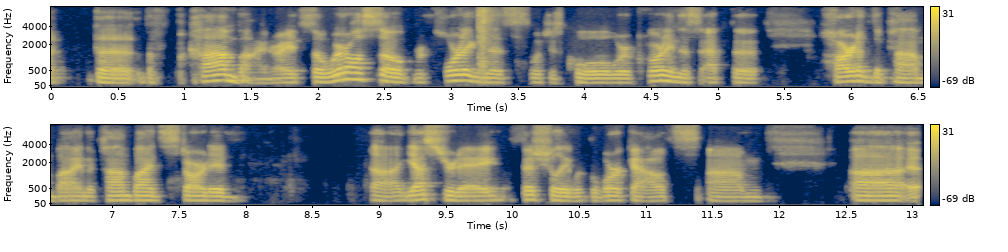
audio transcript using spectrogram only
the, the the combine, right? So we're also recording this, which is cool. We're recording this at the heart of the combine. The combine started uh, yesterday officially with the workouts. Um, uh,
